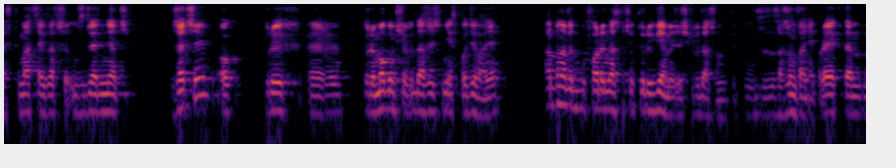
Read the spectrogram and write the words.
estymacjach zawsze uwzględniać rzeczy, o których, e, które mogą się wydarzyć niespodziewanie, albo nawet bufory na rzeczy, o których wiemy, że się wydarzą, typu zarządzanie projektem,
